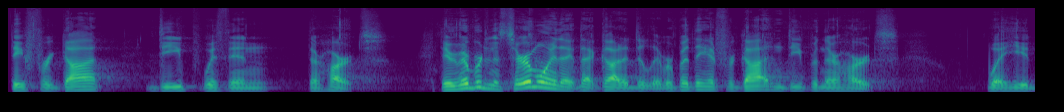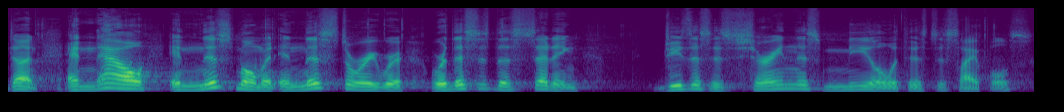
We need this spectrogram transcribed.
they forgot deep within their hearts. They remembered in the ceremony that, that God had delivered, but they had forgotten deep in their hearts what he had done. And now, in this moment, in this story where, where this is the setting, Jesus is sharing this meal with his disciples,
